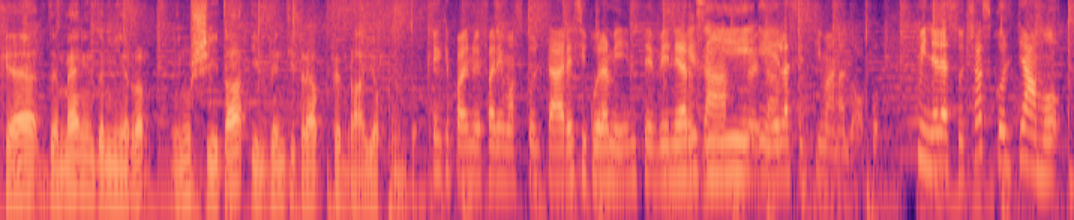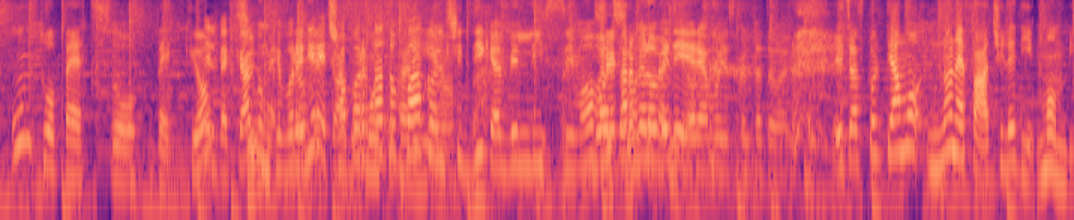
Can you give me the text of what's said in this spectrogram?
che è The Man in the Mirror, in uscita il 23 febbraio appunto. E che poi noi faremo ascoltare sicuramente venerdì Esatto, e esatto. la settimana dopo. Quindi adesso ci ascoltiamo un tuo pezzo vecchio. del vecchio Sì. album che vorrei Vecchio, dire ci ha portato molto qua carino. col CD che è bellissimo. Molto, Vorrei farvelo molto vedere a voi ascoltatori. E ci ascoltiamo Non è facile di Mombi.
